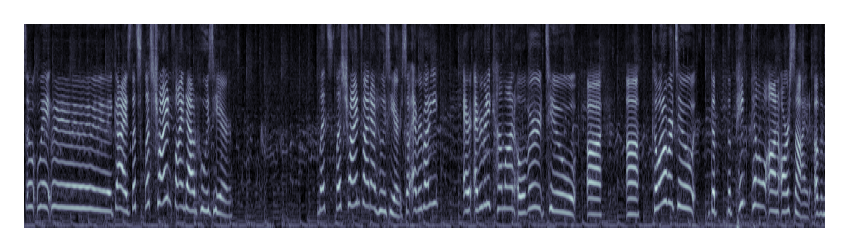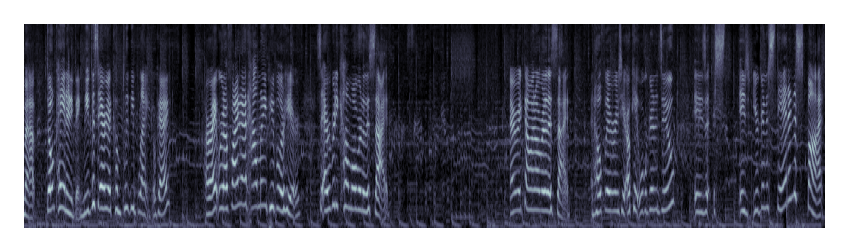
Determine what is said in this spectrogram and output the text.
So wait, wait, wait, wait, wait, wait, wait, wait, guys. Let's let's try and find out who is here. Let's let's try and find out who's here. So everybody, er, everybody, come on over to uh, uh, come on over to the the pink pillow on our side of the map. Don't paint anything. Leave this area completely blank. Okay. All right. We're gonna find out how many people are here. So everybody, come over to this side. Everybody coming over to this side. And hopefully everybody's here. Okay, what we're gonna do is is you're gonna stand in a spot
